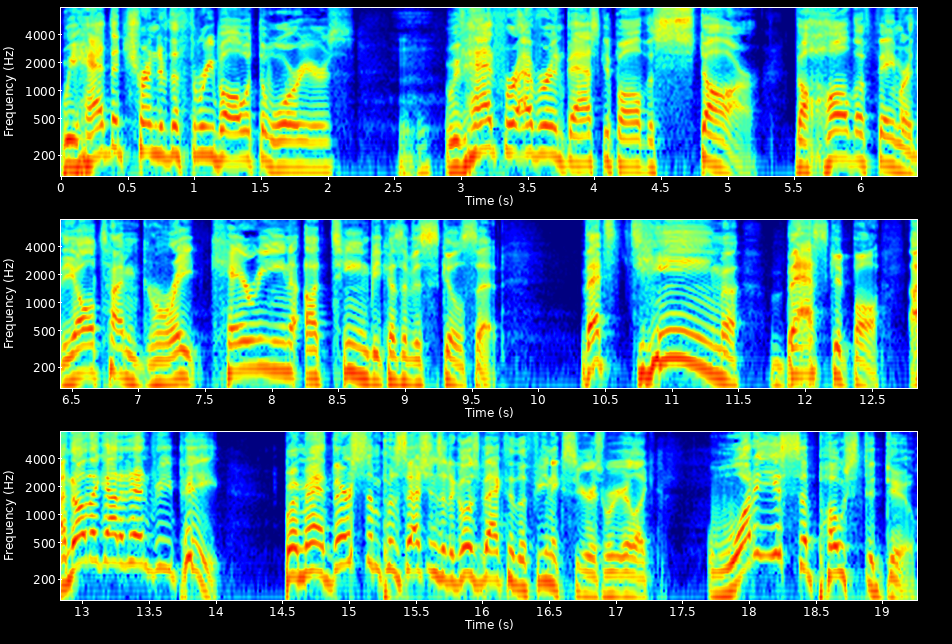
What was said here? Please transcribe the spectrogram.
we had the trend of the three ball with the Warriors. Mm-hmm. We've had forever in basketball the star, the Hall of Famer, the all time great carrying a team because of his skill set. That's team basketball. I know they got an MVP, but man, there's some possessions that it goes back to the Phoenix series where you're like, what are you supposed to do?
